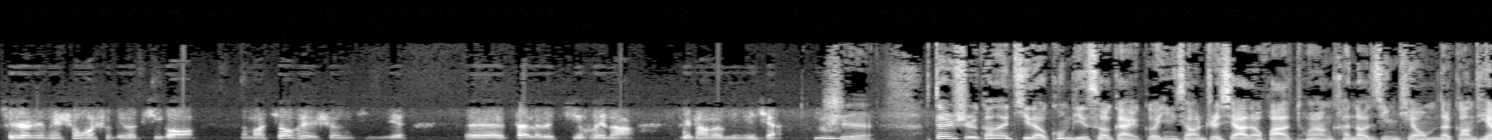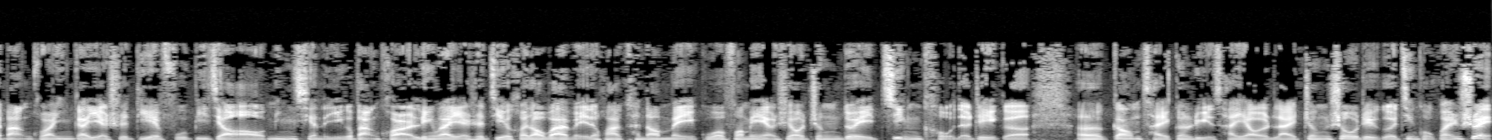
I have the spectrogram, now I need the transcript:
随着人民生活水平的提高，那么消费升级，呃带来的机会呢，非常的明显。是，但是刚才提到供给侧改革影响之下的话，同样看到今天我们的钢铁板块应该也是跌幅比较明显的一个板块。另外也是结合到外围的话，看到美国方面也是要针对进口的这个呃钢材跟铝材也要来征收这个进口关税。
